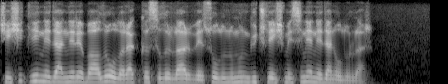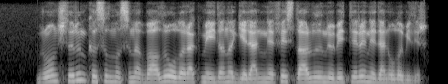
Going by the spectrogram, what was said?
çeşitli nedenlere bağlı olarak kasılırlar ve solunumun güçleşmesine neden olurlar. Bronşların kasılmasına bağlı olarak meydana gelen nefes darlığı nöbetlere neden olabilir.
